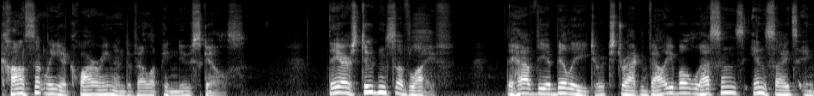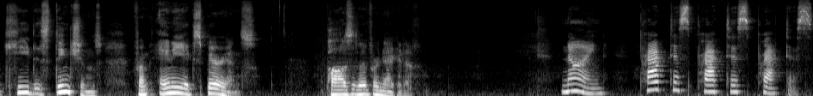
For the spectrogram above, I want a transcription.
constantly acquiring and developing new skills. They are students of life. They have the ability to extract valuable lessons, insights, and key distinctions from any experience, positive or negative. 9. Practice, practice, practice.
